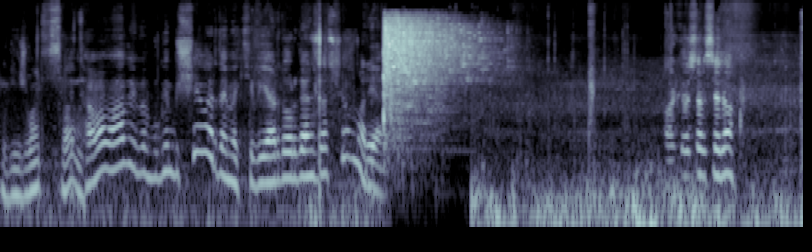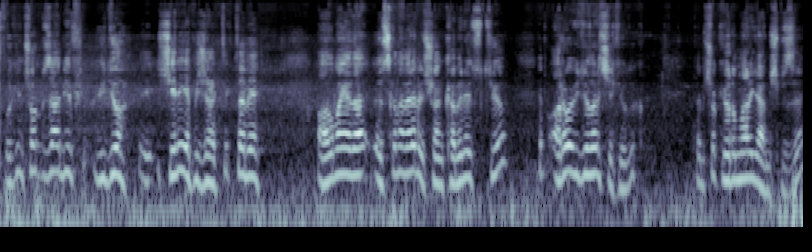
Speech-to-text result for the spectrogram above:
Bugün cumartesi var mı? Tamam abi bugün bir şey var demek ki. Bir yerde organizasyon var yani. Arkadaşlar selam. Bugün çok güzel bir video e, içeri yapacaktık. Tabi Almanya'da Özkan'la beraber şu an kamera tutuyor. Hep araba videoları çekiyorduk. Tabii çok yorumlar gelmiş bize.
